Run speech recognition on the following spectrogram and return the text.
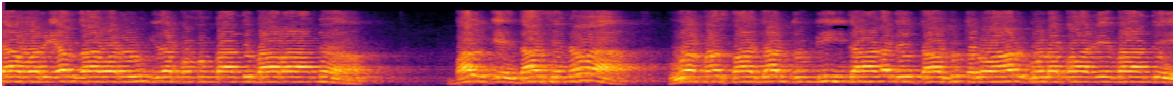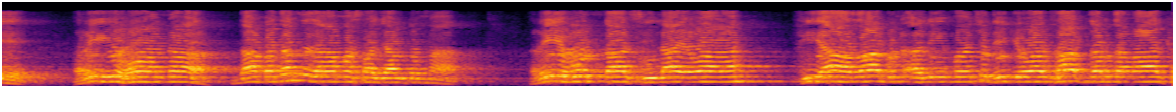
دا وریا دا ورون کې په مونږ باندې باران بلکې دا سه نو هو مستاجر تم بی دا غد تاسو تلوار کوله پاغه باندې ریحون دا بدل نه دا مستاجر تم نه ریحون دا سلای وا فی عذاب الیم چې دې کې عذاب دردناک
